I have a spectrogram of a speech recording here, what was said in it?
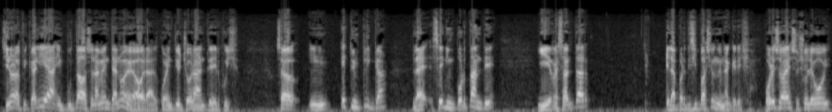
Si no, la fiscalía imputaba solamente a 9 ahora, 48 horas antes del juicio. O sea, in- esto implica la- ser importante y resaltar la participación de una querella. Por eso a eso yo le voy.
